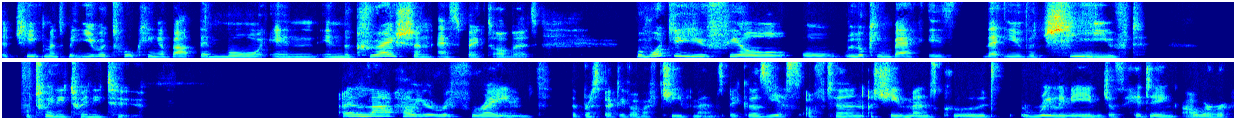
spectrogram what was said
achievements, but you were talking about them more in, in the creation aspect of it. But what do you feel, or looking back, is that you've achieved for 2022? I love how you reframed the perspective of achievements because yes often achievements could really mean just hitting our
